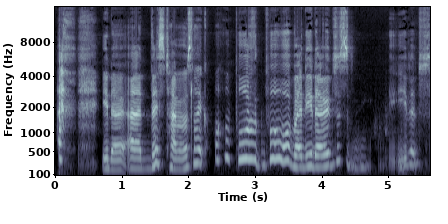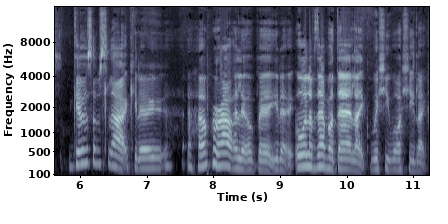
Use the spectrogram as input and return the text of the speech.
you know, and this time I was like, Oh, poor, poor woman, you know, just you know, just give her some slack, you know, help her out a little bit, you know. All of them are there like wishy washy, like,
